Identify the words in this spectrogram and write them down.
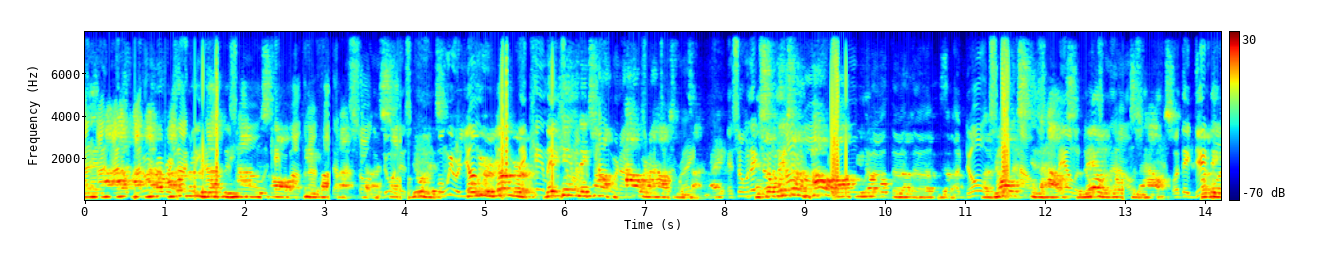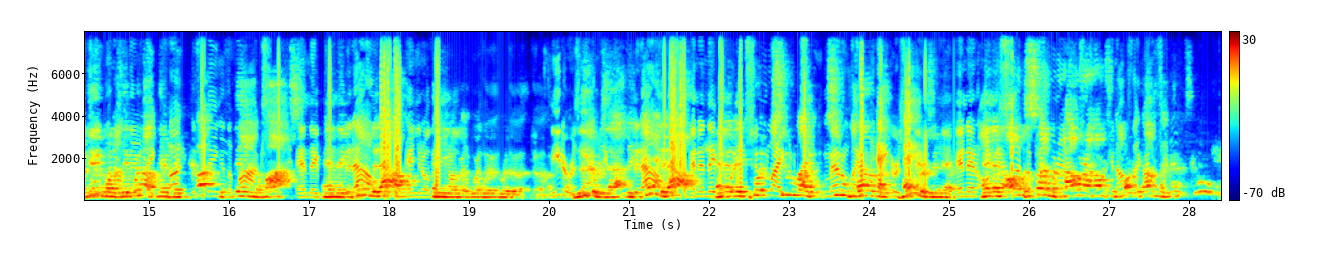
I, don't remember exactly how this all came about that I, saw them doing this. When we were younger, they came and they turned the power in our house one time, right? And so when they turned the power off, you know, the, the, the adults in the house, the male adults in the house, what they did was they went out there, they cut the thing in the box, and they pulled it out, and you know, where the meter is at, they pulled it out, and then they put two like metal hangers in there, and then all of a sudden the powerhouse was working. I was like, that's cool.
